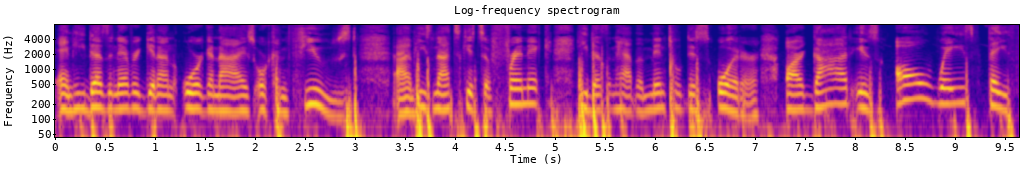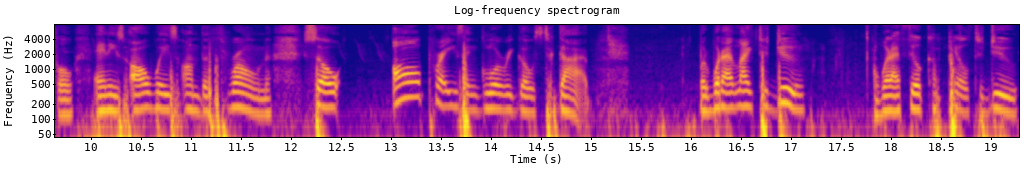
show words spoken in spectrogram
and he doesn't ever get unorganized or confused. Um, he's not schizophrenic, he doesn't have a mental disorder. Our God is always faithful and he's always on the throne. So all praise and glory goes to God. But what I like to do, what I feel compelled to do,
